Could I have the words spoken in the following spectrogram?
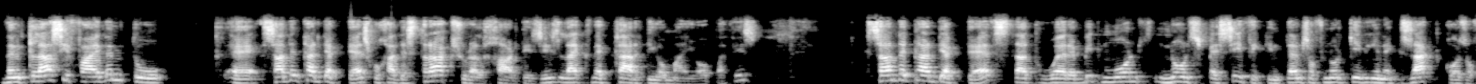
then classify them to uh, sudden cardiac deaths who had a structural heart disease like the cardiomyopathies, sudden cardiac deaths that were a bit more non-specific in terms of not giving an exact cause of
